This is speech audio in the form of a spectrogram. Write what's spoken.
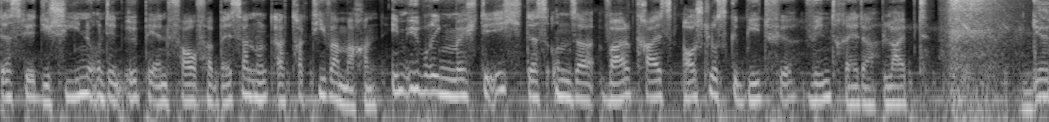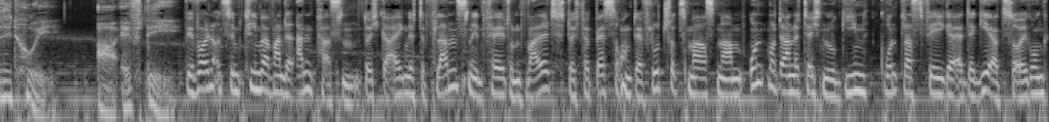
dass wir die Schiene und den ÖPNV verbessern und attraktiver machen. Im Übrigen möchte ich, dass unser Wahlkreis Ausschlussgebiet für Windräder bleibt. Gerrit Hui, AfD. Wir wollen uns dem Klimawandel anpassen. Durch geeignete Pflanzen in Feld und Wald, durch Verbesserung der Flutschutzmaßnahmen und moderne Technologien grundlastfähiger Energieerzeugung,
